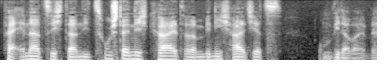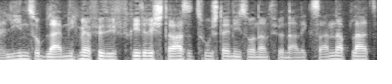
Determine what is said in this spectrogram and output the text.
verändert sich dann die Zuständigkeit. Dann bin ich halt jetzt, um wieder bei Berlin zu bleiben, nicht mehr für die Friedrichstraße zuständig, sondern für den Alexanderplatz.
